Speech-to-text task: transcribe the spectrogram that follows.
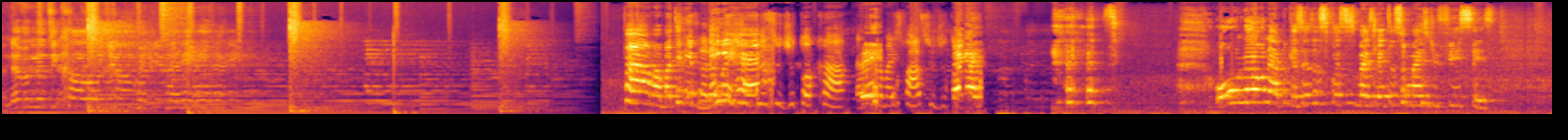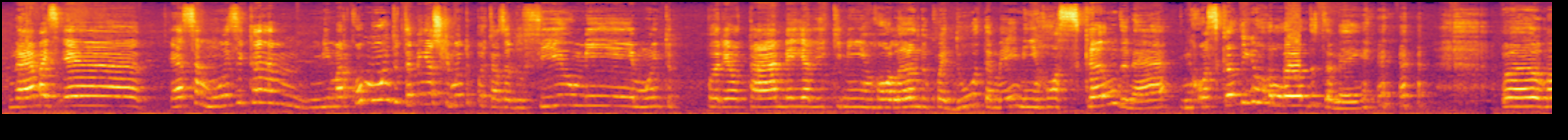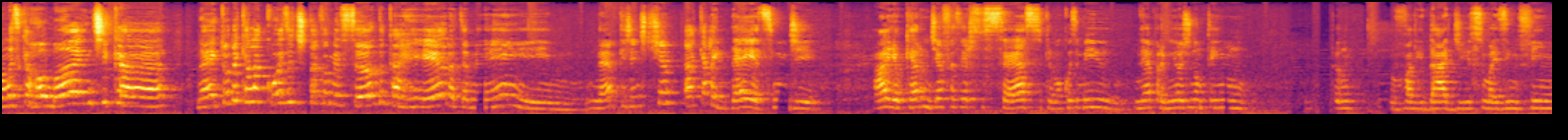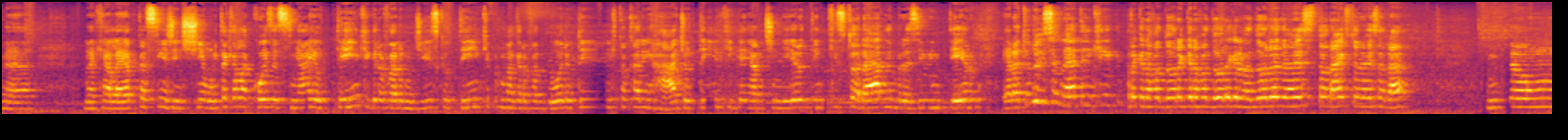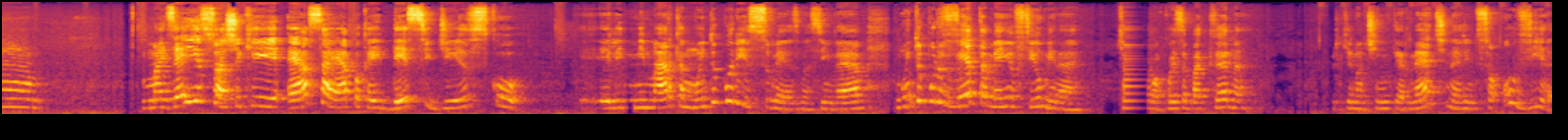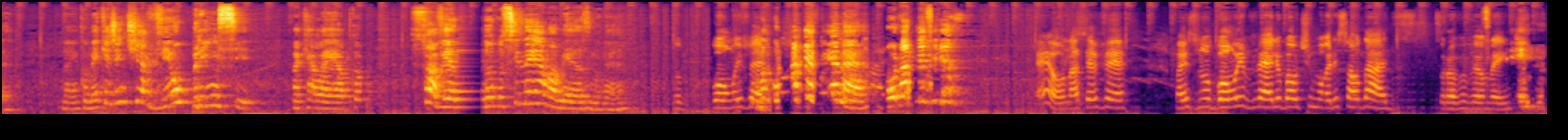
I never meant to call you when you pain. Pá, uma bateria Essa bem mais difícil de tocar. Era mais fácil de tocar. Ou não, né? Porque às vezes as coisas mais lentas são mais difíceis né? Mas é, essa música me marcou muito também, acho que muito por causa do filme, muito por eu estar tá meio ali que me enrolando com o Edu também, me enroscando, né? Enroscando e enrolando também. Ah, uma música romântica, né? E toda aquela coisa de estar tá começando carreira também, e, né? Porque a gente tinha aquela ideia assim de, ai, ah, eu quero um dia fazer sucesso, que é uma coisa meio, né? Para mim hoje não tem tanto validade isso, mas enfim, né? Naquela época, assim, a gente tinha muito aquela coisa assim, ah, eu tenho que gravar um disco, eu tenho que ir para uma gravadora, eu tenho que tocar em rádio, eu tenho que ganhar dinheiro, eu tenho que estourar no Brasil inteiro. Era tudo isso, né? Tem que ir para gravadora, gravadora, gravadora, estourar, estourar, estourar. Então, mas é isso, acho que essa época aí desse disco, ele me marca muito por isso mesmo, assim, né? Muito por ver também o filme, né? Que é uma coisa bacana porque não tinha internet, né? A gente só ouvia. Né? Como é que a gente ia ver o Prince naquela época? Só vendo no cinema mesmo, né? No bom e velho. Ou na TV, né? Ou na TV. É, ou na TV. Mas no bom e velho Baltimore e saudades, provavelmente.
